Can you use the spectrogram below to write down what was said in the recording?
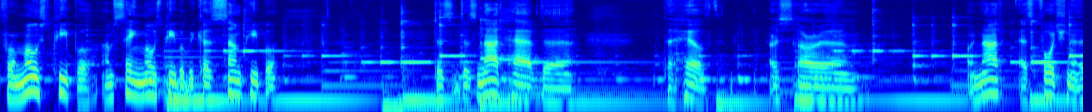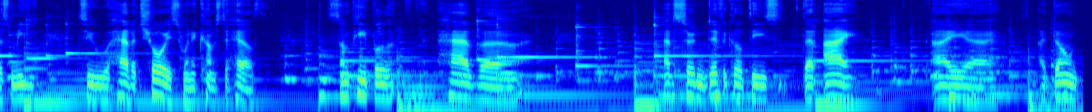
for most people. I'm saying most people because some people does does not have the the health or are um, are not as fortunate as me to have a choice when it comes to health. Some people have uh, have certain difficulties that I I uh, I don't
